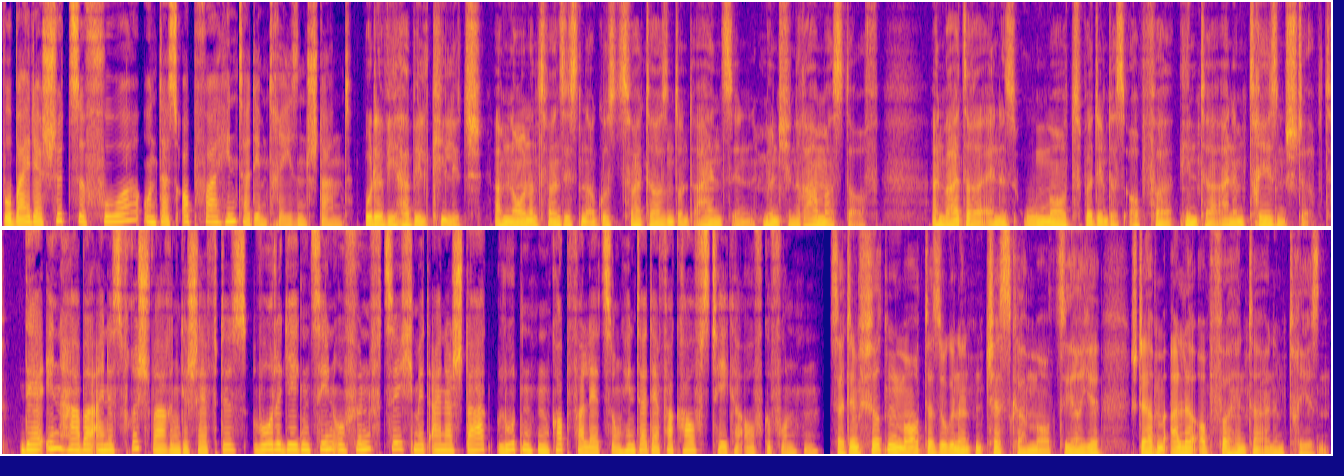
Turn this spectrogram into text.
wobei der Schütze vor und das Opfer hinter dem Tresen stand. Oder wie Habil Kilic am 29. August 2001 in München-Ramersdorf. Ein weiterer NSU-Mord, bei dem das Opfer hinter einem Tresen stirbt. Der Inhaber eines Frischwarengeschäftes wurde gegen 10.50 Uhr mit einer stark blutenden Kopfverletzung hinter der Verkaufstheke aufgefunden. Seit dem vierten Mord der sogenannten Cesca-Mordserie sterben alle Opfer hinter einem Tresen.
